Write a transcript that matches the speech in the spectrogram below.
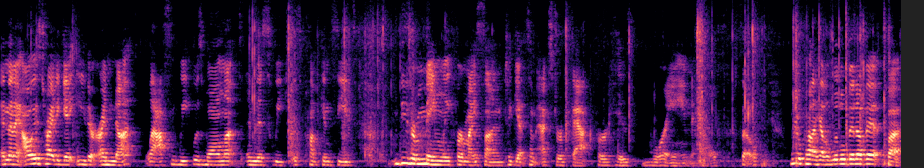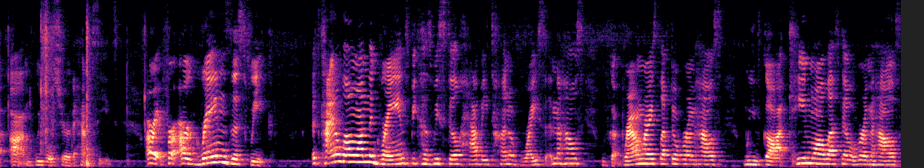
And then I always try to get either a nut. Last week was walnuts, and this week is pumpkin seeds. These are mainly for my son to get some extra fat for his brain health. So we'll probably have a little bit of it, but um, we will share the hemp seeds. All right, for our grains this week, it's kind of low on the grains because we still have a ton of rice in the house. We've got brown rice left over in the house. We've got quinoa left over in the house.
